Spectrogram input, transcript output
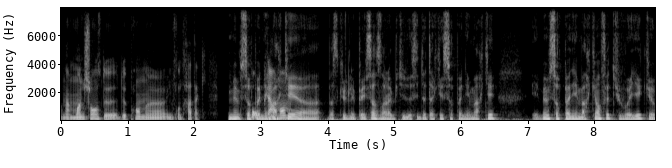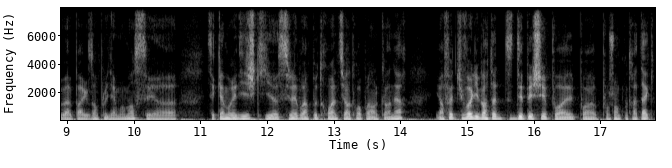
on a moins de chances de, prendre euh, une contre-attaque. Même sur panier marqué, euh, parce que les Pacers ont l'habitude aussi d'attaquer sur panier marqué. Et même sur panier marqué, en fait, tu voyais que, bah, par exemple, il y a un moment, c'est euh, Cam Reddish qui euh, célèbre un peu trop un tir à trois points dans le corner. Et en fait, tu vois Liberton se dépêcher pour, pour, pour jouer en contre-attaque.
